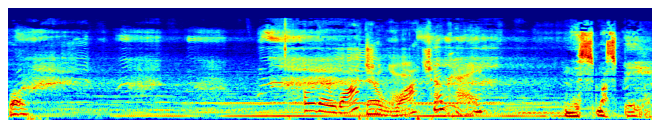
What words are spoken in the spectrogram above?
Whoa. Oh, they're watching They're it. watching? Okay. This must be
